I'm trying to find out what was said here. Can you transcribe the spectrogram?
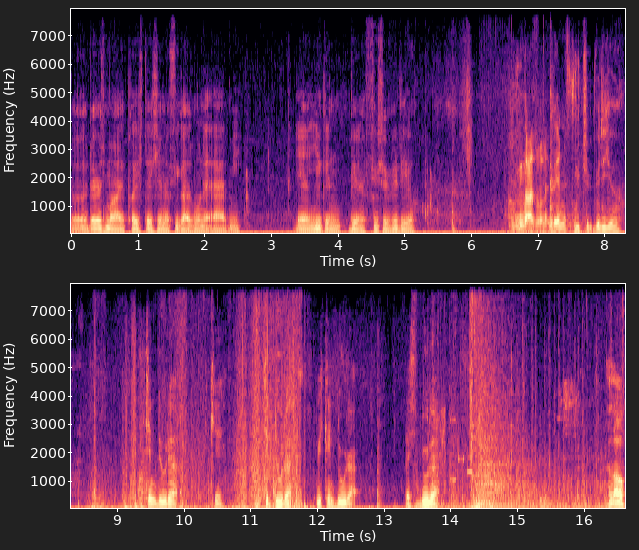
Uh, there's my PlayStation if you guys want to add me, and you can be in a future video. If you guys want to be in a future video. We can do that. Okay. We can do that. We can do that. Let's do that. Hello?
